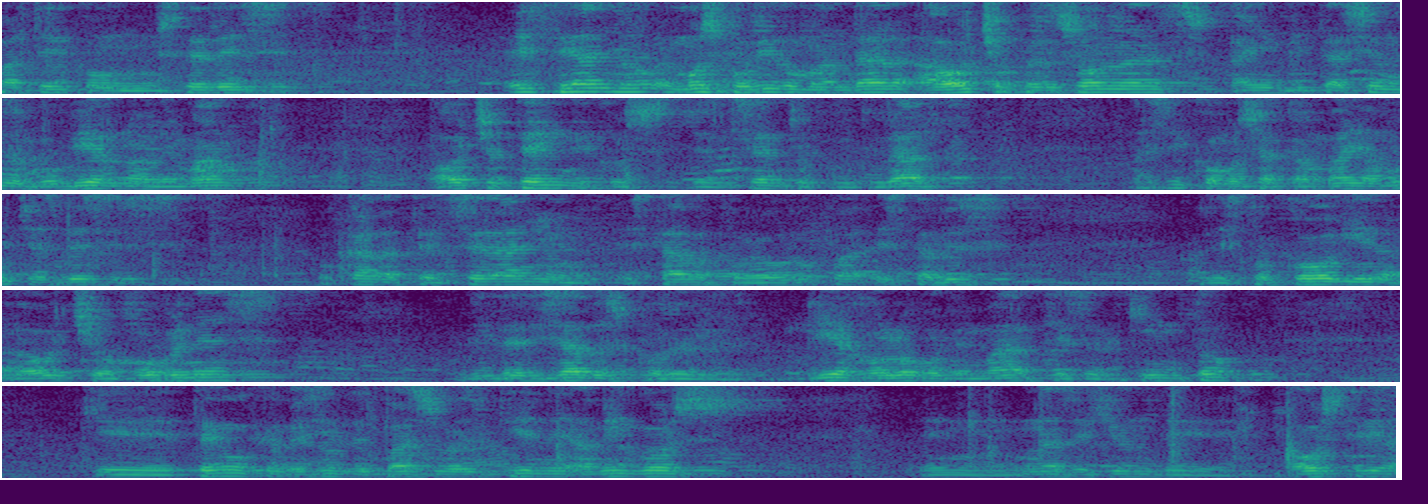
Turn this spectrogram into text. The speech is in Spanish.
compartir con ustedes. Este año hemos podido mandar a ocho personas a invitación del gobierno alemán, a ocho técnicos del Centro Cultural, así como Sacambaya muchas veces o cada tercer año estaba por Europa, esta vez les tocó ir a ocho jóvenes liderizados por el viejo lobo de mar, que es el quinto, que tengo que decir de paso, él tiene amigos en una región de Austria.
